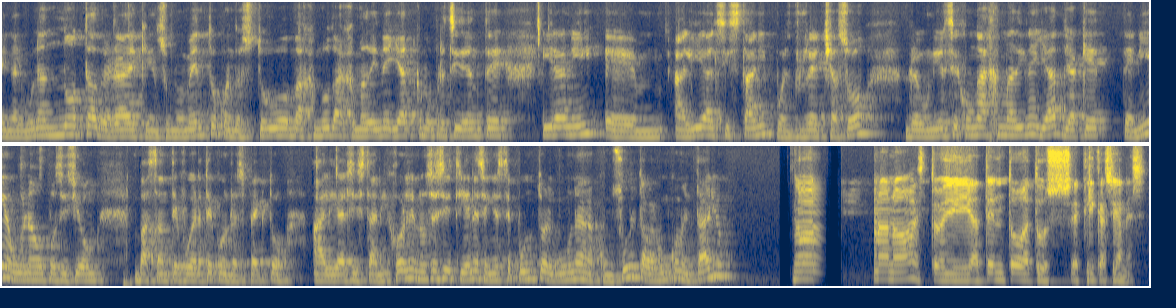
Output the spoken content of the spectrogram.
en algunas notas, ¿verdad?, de que en su momento, cuando estuvo Mahmoud Ahmadinejad como presidente iraní, eh, Ali al-Sistani pues rechazó reunirse con Ahmadinejad, ya que tenía una oposición bastante fuerte con respecto a Ali al-Sistani. Jorge, no sé si tienes en este punto alguna consulta o algún comentario. No, no, no, estoy atento a tus explicaciones.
